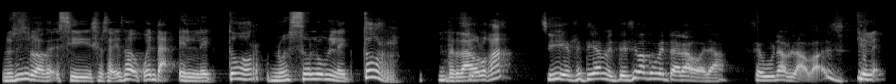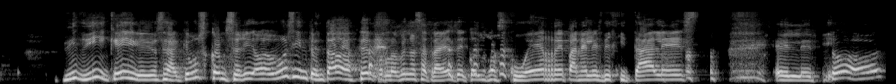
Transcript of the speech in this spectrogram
no sé si, lo, si, si, os habéis dado cuenta, el lector no es solo un lector, ¿verdad, sí. Olga? Sí, efectivamente, se va a comentar ahora, según hablabas. Que, Didi, ¿qué? O sea, ¿qué hemos conseguido? Hemos intentado hacer, por lo menos a través de códigos QR, paneles digitales. El lector,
